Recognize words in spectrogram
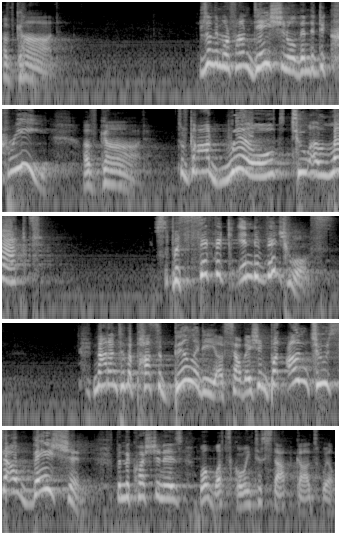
of God. There's nothing more foundational than the decree of God. So if God willed to elect specific individuals, not unto the possibility of salvation, but unto salvation, then the question is well, what's going to stop God's will?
